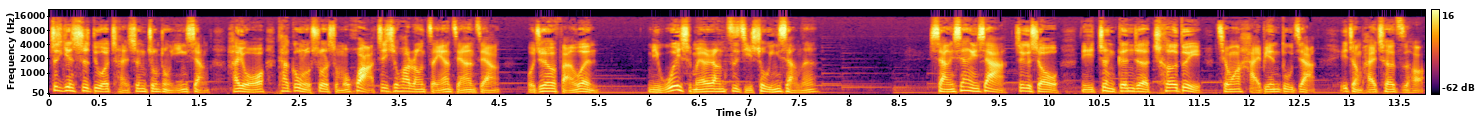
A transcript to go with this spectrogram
这件事对我产生种种影响，还有哦他跟我说了什么话，这些话让我怎样怎样怎样，我就会反问：你为什么要让自己受影响呢？想象一下，这个时候你正跟着车队前往海边度假，一整排车子哈，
